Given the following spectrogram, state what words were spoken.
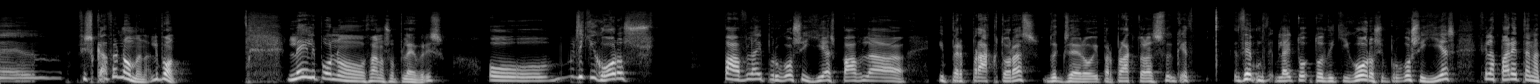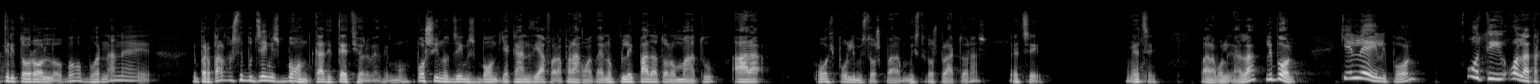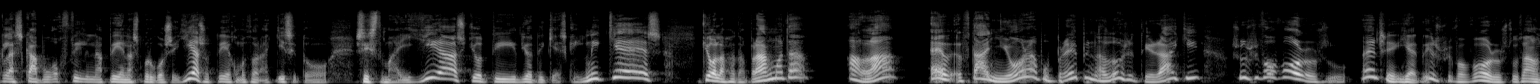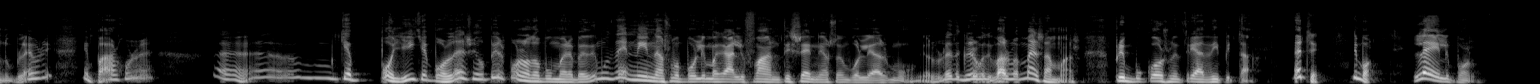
φυσικά φαινόμενα. Λοιπόν, λέει λοιπόν ο Θάνος ο Πλεύρης, ο δικηγόρος Παύλα, υπουργός Υγείας, Παύλα, υπερπράκτορας. Δεν ξέρω, υπερπράκτορας δηλαδή το, το δικηγόρος υπουργός υγείας θέλει απαραίτητα ένα τρίτο ρόλο. Μπορεί να είναι υπερπάραχο τύπου James Bond, κάτι τέτοιο ρε παιδί μου. Πώς είναι ο James Bond για κάνει διάφορα πράγματα, ενώ λέει πάντα το όνομά του. Άρα, όχι πολύ μυστικός πράκτορας. Έτσι. Έτσι. Πάρα πολύ καλά. Λοιπόν, και λέει λοιπόν ότι όλα τα κλασικά που οφείλει να πει ένας υπουργός υγείας, ότι έχουμε θωρακίσει το σύστημα υγείας και ότι ιδιωτικές κλινικές και όλα αυτά τα πράγματα. Αλλά ε, φτάνει η ώρα που πρέπει να δώσει τυράκι στους ψηφοφόρους του. Έτσι, γιατί στους ψηφοφόρους του Θάνου του Πλεύρη υπάρχουν ε, και πολλοί και πολλές οι οποίες, πώς να το πούμε, ρε παιδί μου, δεν είναι ας πούμε, πολύ μεγάλη φαν της έννοιας του εμβολιασμού. Γιατί σου λέει δεν ξέρουμε τι βάζουμε μέσα μας πριν μπουκώσουν τρία δίπητα. Έτσι. Λοιπόν, λέει λοιπόν,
